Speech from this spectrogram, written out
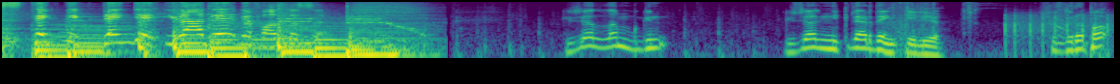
hız, teknik, denge, irade ve fazlası. Güzel lan bugün güzel nickler denk geliyor. Şu drop'a...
